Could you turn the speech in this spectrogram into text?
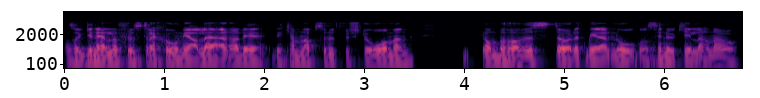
Alltså gnäll och frustration i all ära, det, det kan man absolut förstå, men de behöver stödet mer än någonsin nu killarna och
